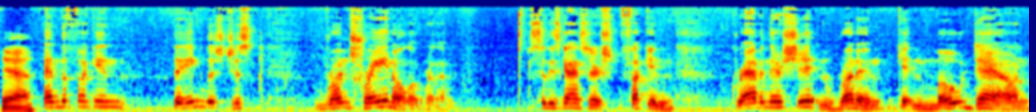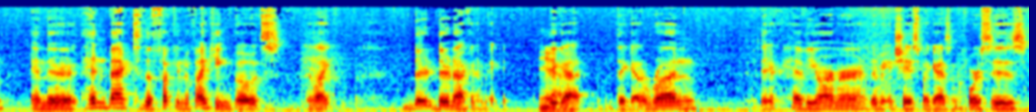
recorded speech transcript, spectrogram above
Yeah. and the fucking the English just run train all over them. So these guys are fucking grabbing their shit and running, getting mowed down, and they're heading back to the fucking Viking boats. They're like, they're they're not gonna make it. They got they got to run They're heavy armor. They're being chased by guys on horses,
